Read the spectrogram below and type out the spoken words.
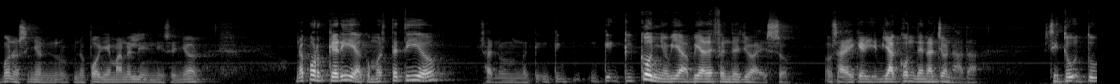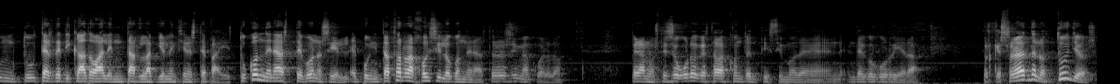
bueno, señor, no, puedo llamarle ni señor, una porquería como este tío, o sea, ¿qué, coño voy a defender yo a eso? O sea, que voy a condenar yo nada. Si tú, tú, te has dedicado a alentar la violencia en este país. Tú condenaste, bueno, sí, el, puñetazo a Rajoy sí lo condenaste, eso sí me acuerdo. Pero vamos, estoy seguro que estabas contentísimo de, que ocurriera. Porque eso era de los tuyos.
